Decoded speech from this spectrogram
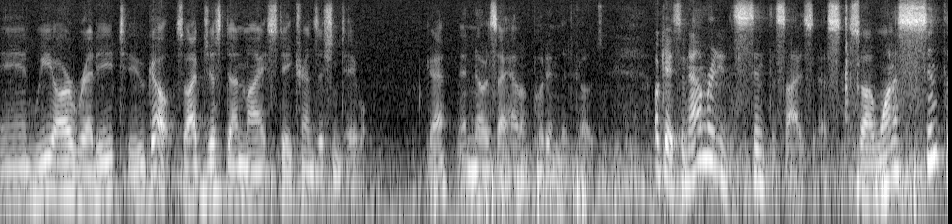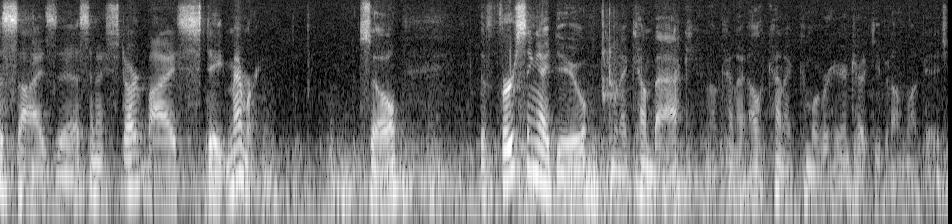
And we are ready to go. So I've just done my state transition table. Okay? And notice I haven't put in the codes. Okay, so now I'm ready to synthesize this. So I want to synthesize this, and I start by state memory. So the first thing I do when I come back, and I'll kind of I'll kind of come over here and try to keep it on one page.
